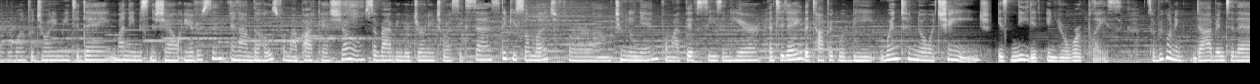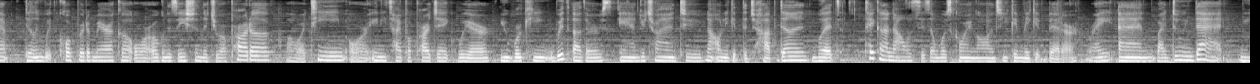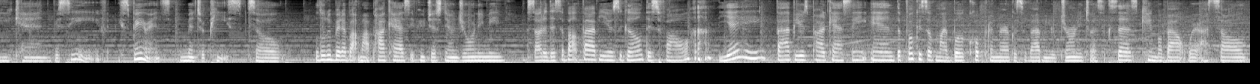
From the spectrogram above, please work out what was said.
everyone for joining me today. My name is Nichelle Anderson, and I'm the host for my podcast show, Surviving Your Journey Towards Success. Thank you so much for um, tuning in for my fifth season here. And today, the topic would be when to know a change is needed in your workplace. So, we're going to dive into that, dealing with corporate America or organization that you're a part of, or a team, or any type of project where you're working with others and you're trying to not only get the job done, but take an analysis of what's going on so you can make it better, right? And by doing that, we can receive, experience mental peace. So, a little bit about my podcast if you're just now joining me. I started this about five years ago this fall. Yay! Five years podcasting. And the focus of my book, Corporate America Surviving Your Journey to a Success, came about where I saw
